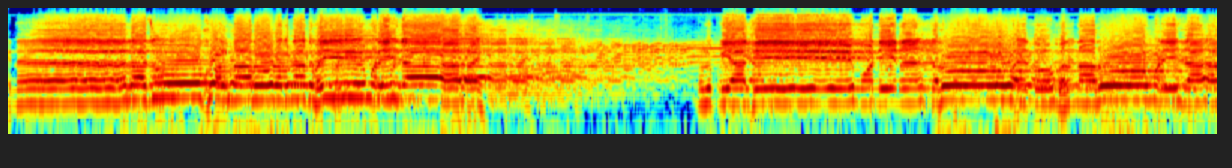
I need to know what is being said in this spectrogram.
એના રાજુ ખોલનારો રઘનાથ ભાઈ મળી જાય. રૂપિયાથી મોડીને કરોડ હોય તો ભરનારો મળી જાય.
